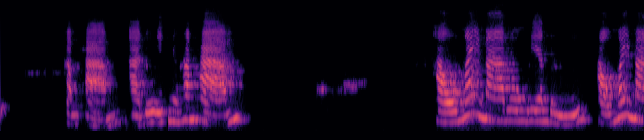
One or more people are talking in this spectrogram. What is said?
คคำถามดูอีกหนึ่งคำถาม เขาไม่มาโรงเรียนหรือ เขาไม่มา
